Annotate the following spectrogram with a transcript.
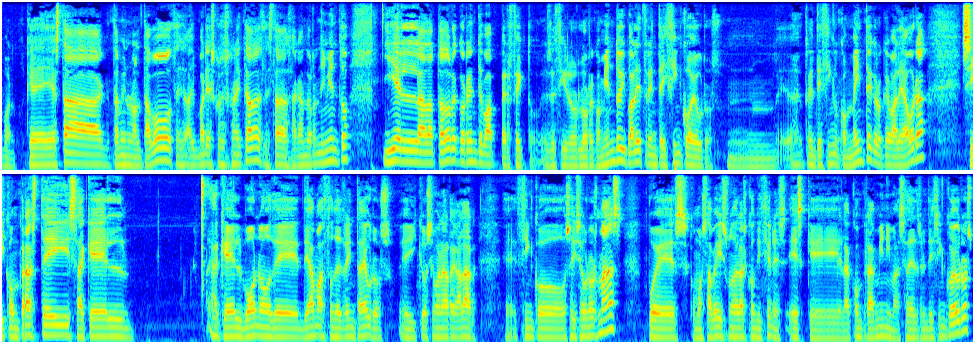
bueno, que está también un altavoz, hay varias cosas conectadas, le está sacando rendimiento y el adaptador de corriente va perfecto, es decir, os lo recomiendo y vale 35 euros, 35,20 mm, creo que vale ahora. Si comprasteis aquel aquel bono de, Amazon de 30 euros eh, y que os van a regalar 5 eh, o 6 euros más, pues como sabéis una de las condiciones es que la compra mínima sea de 35 euros,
